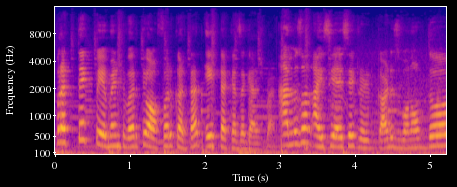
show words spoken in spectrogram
प्रत्येक पेमेंटवर ते ऑफर करतात एक टक्क्याचा cashback Amazon ICICI credit card is one of the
